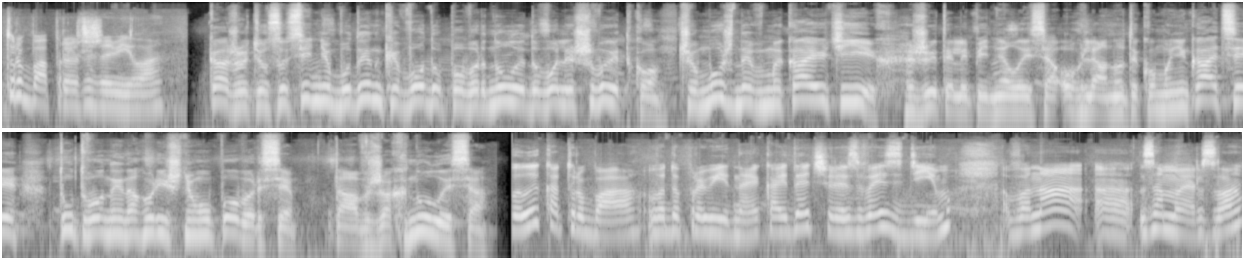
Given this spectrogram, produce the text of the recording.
труба проржавіла. Кажуть, у сусідні будинки воду повернули доволі швидко. Чому ж не вмикають їх? Жителі піднялися оглянути комунікації. Тут вони на горішньому поверсі та вжахнулися. Велика труба водопровідна, яка йде через весь дім, вона е, замерзла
